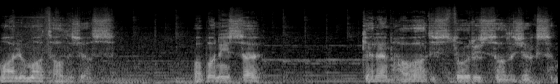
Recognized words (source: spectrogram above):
malumatı alacağız. Babanı ise gelen havadis doğruysa alacaksın.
